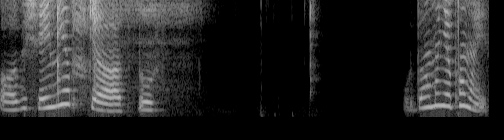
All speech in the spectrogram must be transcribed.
Abi şey mi yapacağız? Dur. Burada ama yapamayız.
